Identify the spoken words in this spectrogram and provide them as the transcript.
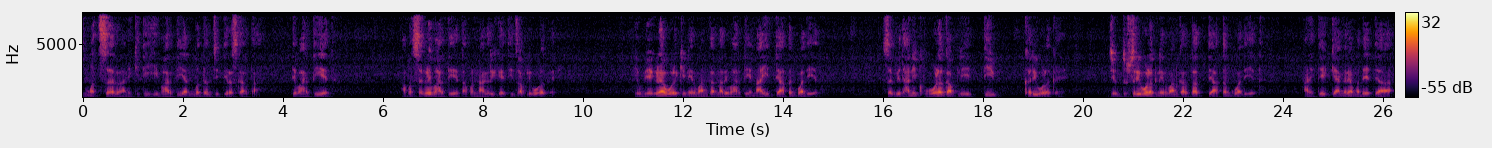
मत्सर आणि किती ही भारतीयांबद्दलची तिरस्कारता. ते भारतीय आहेत. आपण सगळे भारतीय आहेत आपण नागरिक आहेत हीच आपली ओळख आहे. हे वेगळ्या ओळखी निर्माण करणारे भारतीय नाहीत ते आतंकवादी आहेत. संविधानिक ओळख आपली ती खरी ओळख आहे. जे दुसरी ओळख निर्माण करतात ते आतंकवादी आहेत. आणि ते कॅमेऱ्यामध्ये त्या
